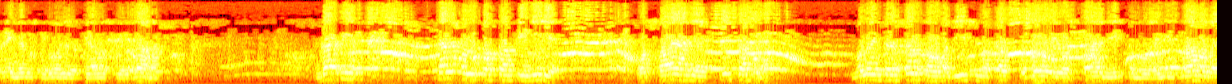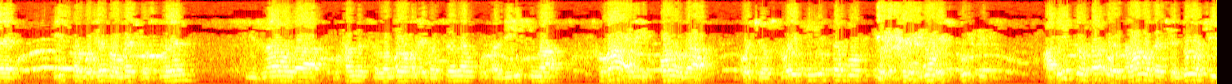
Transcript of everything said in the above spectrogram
prije nego što dođe do kijamatskog dana. Zatim, Teškolu Konstantinije, osvajanje Istanbula. Vrlo interesantno u hadisima kako se govori o osvajanju Istanbula i mi znamo da je Istanbul jednom već osvojen i znamo da Muhammed sallallahu alaihi wa sallam u hadisima hvali onoga ko će osvojiti Istanbul i da će vojsku. A isto tako znamo da će doći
